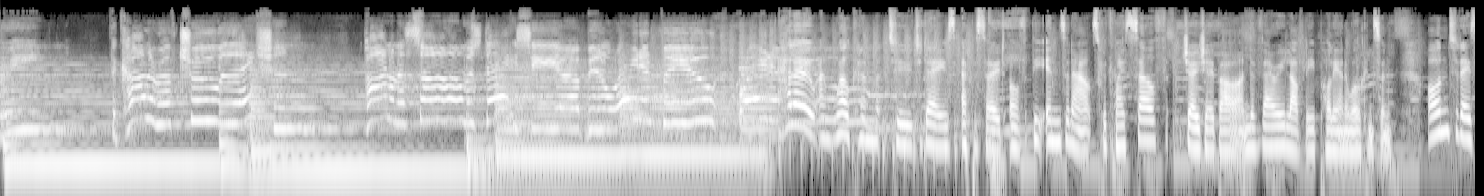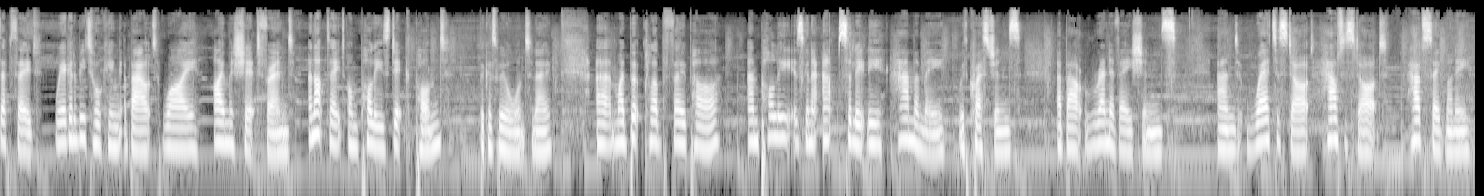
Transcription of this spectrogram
Green, the color of true elation. Pine on a summer's day. See, I've been waiting for you, waiting. Hello and welcome to today's episode of The Ins and Outs with myself, Jojo Barr, and the very lovely Pollyanna Wilkinson. On today's episode, we're going to be talking about why I'm a shit friend, an update on Polly's dick pond, because we all want to know, uh, my book club faux pas, and Polly is going to absolutely hammer me with questions about renovations and where to start, how to start, how to save money,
